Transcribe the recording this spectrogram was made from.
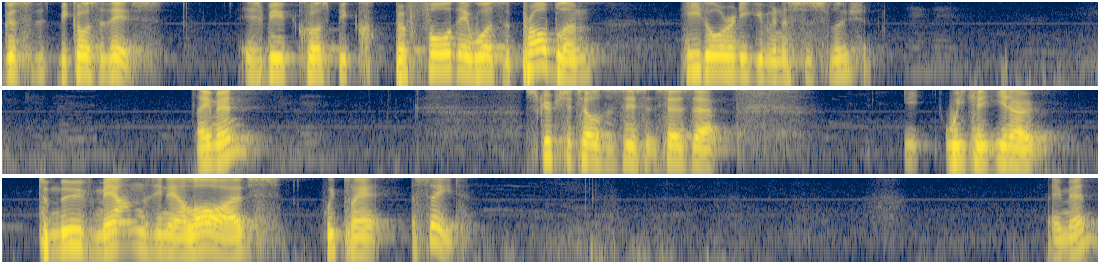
Because, because of this. Is because before there was the problem, He'd already given us a solution. Amen? Scripture tells us this it says that we can, you know, to move mountains in our lives, we plant a seed. Amen?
